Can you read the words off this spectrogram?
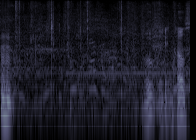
Mm-hmm. Ooh, they're getting close.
